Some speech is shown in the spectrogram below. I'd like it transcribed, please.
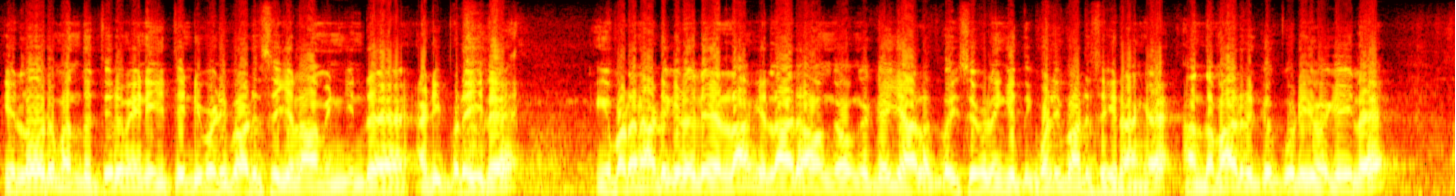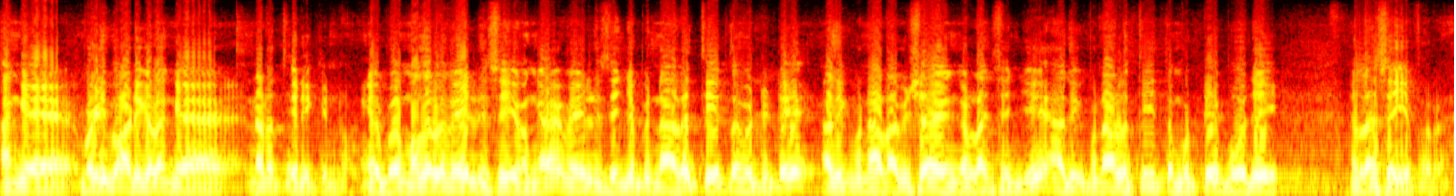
எல்லோரும் அந்த திருமேனியை தேண்டி வழிபாடு செய்யலாம் என்கின்ற அடிப்படையில் இங்கே வடநாடுகளிலே எல்லாம் எல்லாரும் அவங்கவுங்க கையால் போய் சிவலிங்கத்துக்கு வழிபாடு செய்கிறாங்க அந்த மாதிரி இருக்கக்கூடிய வகையில் அங்கே வழிபாடுகள் அங்கே நடத்தி இருக்கின்றோம். இப்போ முதல்ல வேள்வி செய்வாங்க. வேள்வி செஞ்ச பின்னால் தீர்த்தம் விட்டுட்டு அதுக்கு பின்னால் அபிஷேகங்கள்லாம் செஞ்சு அதுக்கு பின்னால் தீர்த்தம் விட்டு பூஜை எல்லாம் செய்யப்படுறோம்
